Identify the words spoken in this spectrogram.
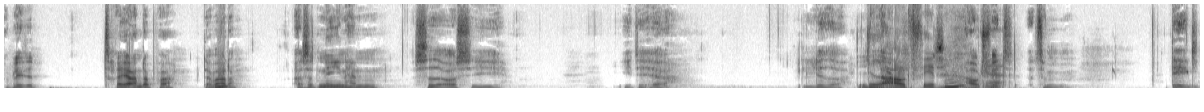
nu blev det tre andre par, der var mm. der. Og så den ene, han sidder også i, i det her leder, Leder lak- outfit. outfit, ja. som det er, ikke-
